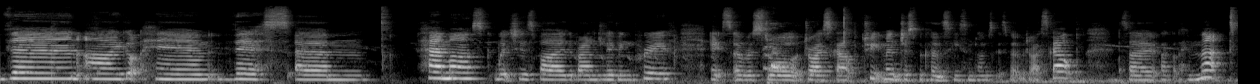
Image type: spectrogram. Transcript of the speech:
Then I got him this um, hair mask, which is by the brand Living Proof. It's a restore dry scalp treatment just because he sometimes gets a bit of a dry scalp. So I got him that.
